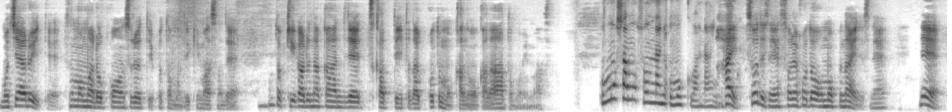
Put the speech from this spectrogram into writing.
持ち歩いて、そのまま録音するっていうこともできますので、本当気軽な感じで使っていただくことも可能かなと思います。重さもそんなに重くはないんですか？はい、そうですね。それほど重くないですね。で、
